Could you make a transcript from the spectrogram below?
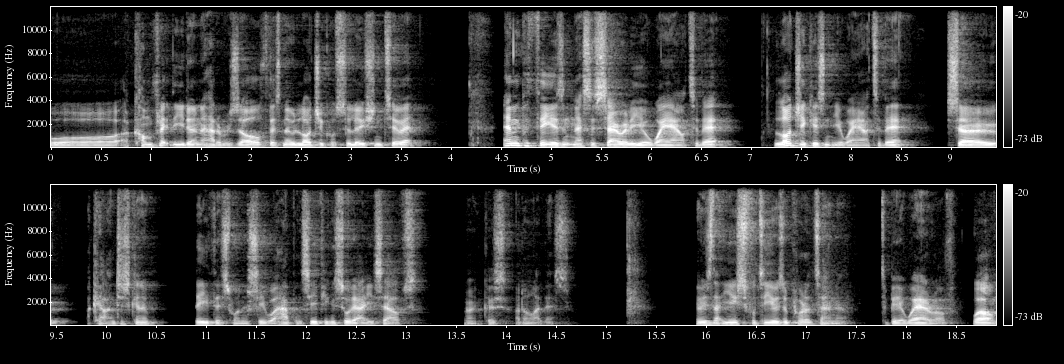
or a conflict that you don't know how to resolve, there's no logical solution to it, empathy isn't necessarily your way out of it. Logic isn't your way out of it. So, okay, I'm just going to leave this one and see what happens. See if you can sort it out yourselves, right? Because I don't like this. Is that useful to you as a product owner to be aware of? Well,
